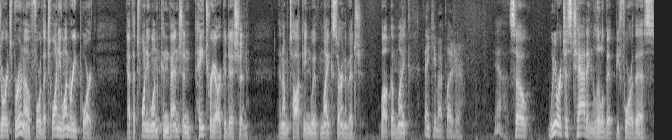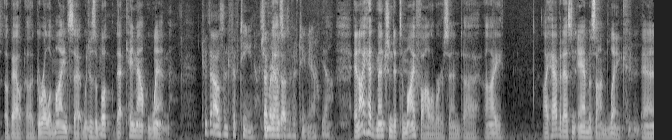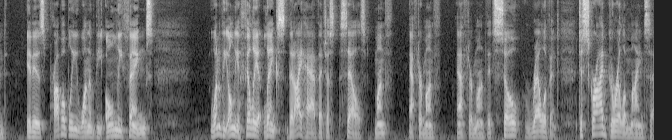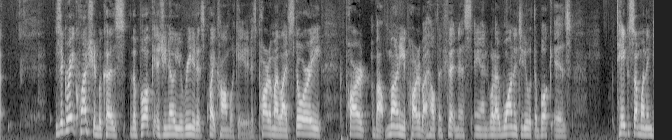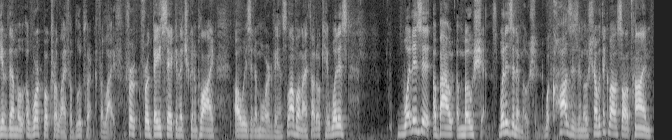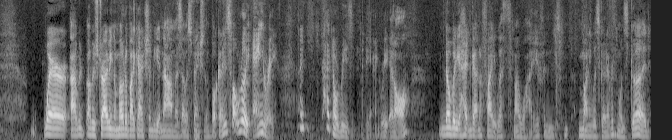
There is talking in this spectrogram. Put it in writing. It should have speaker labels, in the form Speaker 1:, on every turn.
Speaker 1: George Bruno for the 21 Report at the 21 Convention Patriarch Edition. And I'm talking with Mike Cernovich. Welcome, Mike.
Speaker 2: Thank you, my pleasure.
Speaker 1: Yeah, so we were just chatting a little bit before this about uh, Gorilla Mindset, which is a book that came out when?
Speaker 2: 2015, summer
Speaker 1: 2000
Speaker 2: 2015, yeah.
Speaker 1: Yeah, and I had mentioned it to my followers, and uh, I, I have it as an Amazon link, and it is probably one of the only things, one of the only affiliate links that I have that just sells month after month after month. It's so relevant. Describe Gorilla Mindset.
Speaker 2: It's a great question because the book, as you know, you read it, it's quite complicated. It's part of my life story, part about money, part about health and fitness. And what I wanted to do with the book is take someone and give them a, a workbook for life, a blueprint for life, for, for basic and that you can apply always at a more advanced level. And I thought, okay, what is what is it about emotions? What is an emotion? What causes emotion? I would think about this all the time where I, would, I was driving a motorbike actually in Vietnam as I was finishing the book, and I just felt really angry. I had no reason to be angry at all. Nobody I hadn't gotten a fight with my wife, and money was good, everything was good.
